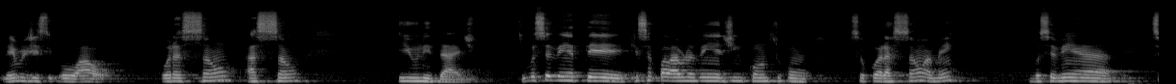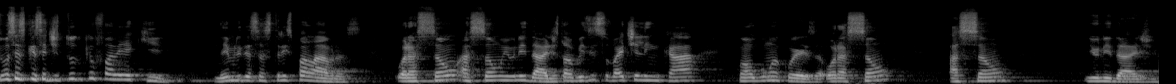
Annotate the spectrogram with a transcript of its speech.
Lembre disso, uau. Oração, ação e unidade. Que você venha ter, que essa palavra venha de encontro com o seu coração, amém? Que você venha. Se você esquecer de tudo que eu falei aqui, lembre dessas três palavras: oração, ação e unidade. Talvez isso vai te linkar com alguma coisa. Oração, ação e unidade.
